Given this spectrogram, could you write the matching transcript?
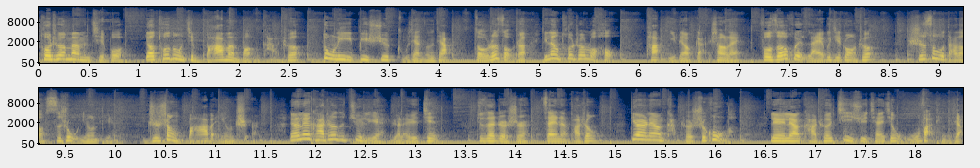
拖车慢慢起步，要拖动近八万磅的卡车，动力必须逐渐增加。走着走着，一辆拖车落后，他一定要赶上来，否则会来不及撞车。时速达到四十五英里。只剩八百英尺，两辆卡车的距离越来越近。就在这时，灾难发生，第二辆卡车失控了，另一辆卡车继续前行，无法停下，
